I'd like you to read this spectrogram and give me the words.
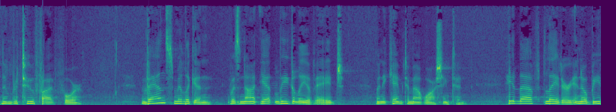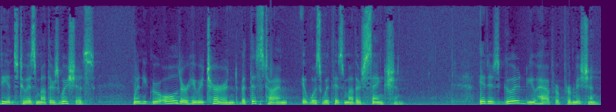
Number 254. Vance Milligan was not yet legally of age when he came to Mount Washington. He left later in obedience to his mother's wishes. When he grew older, he returned, but this time it was with his mother's sanction. It is good you have her permission,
